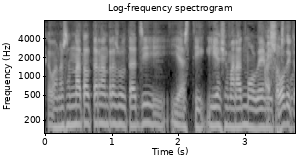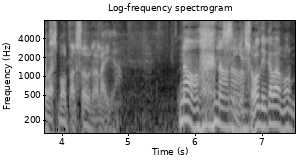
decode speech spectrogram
que bueno, s'han anat alternant resultats i, i estic, i això m'ha anat molt bé. Això vol dir que vas molt per sobre, Laia. No, no, no. Sí, això vol dir que vas, molt,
